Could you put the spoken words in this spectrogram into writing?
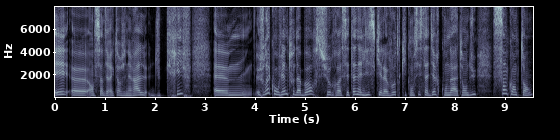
et ancien directeur général du CRIF. je voudrais qu'on revienne tout d'abord sur cette analyse qui est la vôtre, qui consiste à dire qu'on a attendu 50 ans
